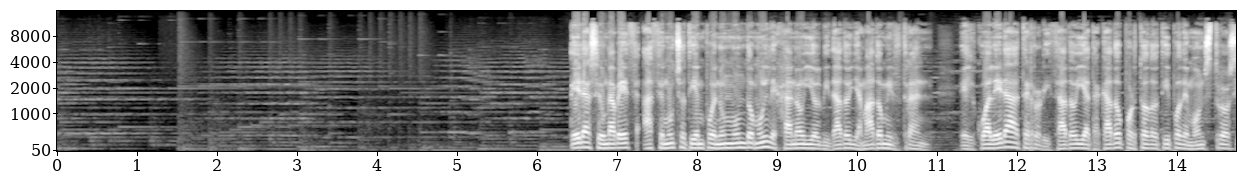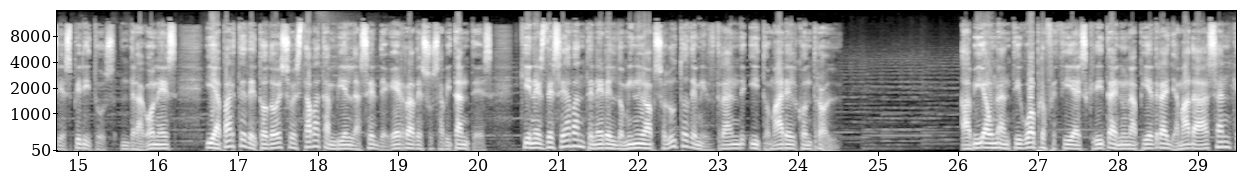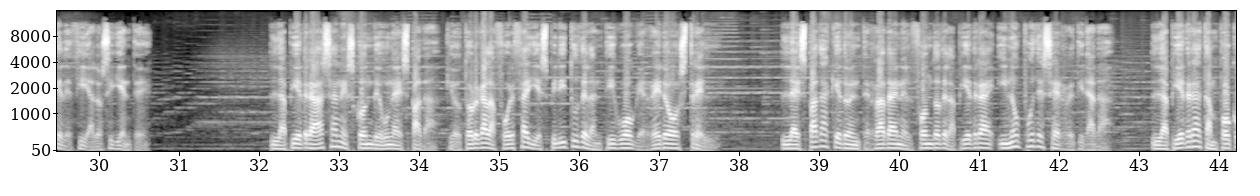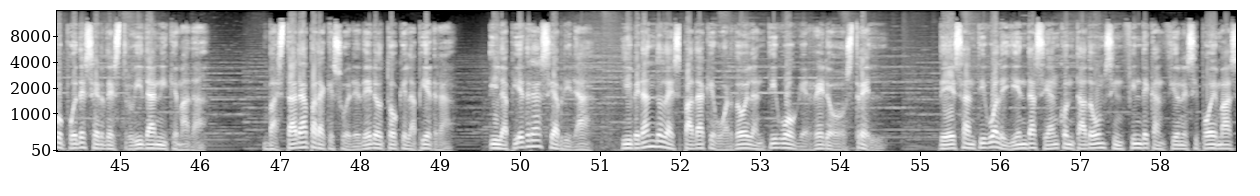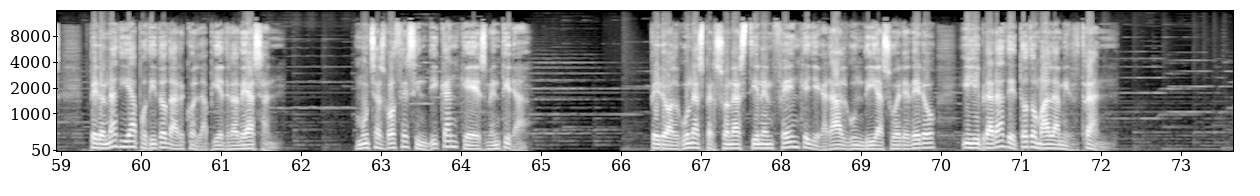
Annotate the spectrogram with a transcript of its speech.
Érase una vez hace mucho tiempo en un mundo muy lejano y olvidado llamado Mirtran, el cual era aterrorizado y atacado por todo tipo de monstruos y espíritus, dragones, y aparte de todo eso estaba también la sed de guerra de sus habitantes, quienes deseaban tener el dominio absoluto de Mirtrand y tomar el control. Había una antigua profecía escrita en una piedra llamada Asan que decía lo siguiente. La piedra Asan esconde una espada, que otorga la fuerza y espíritu del antiguo guerrero Ostrel. La espada quedó enterrada en el fondo de la piedra y no puede ser retirada. La piedra tampoco puede ser destruida ni quemada. Bastará para que su heredero toque la piedra, y la piedra se abrirá, liberando la espada que guardó el antiguo guerrero Ostrel. De esa antigua leyenda se han contado un sinfín de canciones y poemas, pero nadie ha podido dar con la piedra de Asan. Muchas voces indican que es mentira. Pero algunas personas tienen fe en que llegará algún día su heredero y librará de todo mal a Mirtran.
